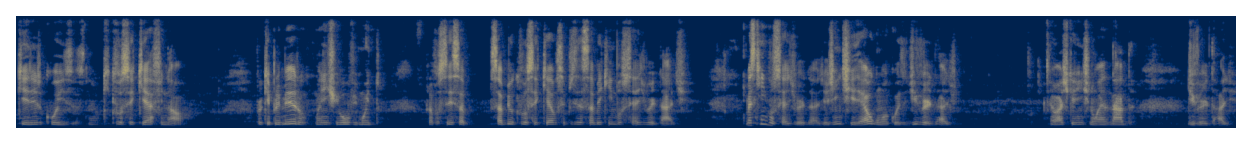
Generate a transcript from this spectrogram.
querer coisas, né? O que, que você quer afinal? Porque primeiro, a gente ouve muito, para você sab saber o que você quer, você precisa saber quem você é de verdade. Mas quem você é de verdade? A gente é alguma coisa de verdade? Eu acho que a gente não é nada de verdade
